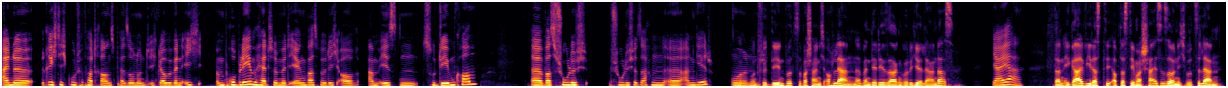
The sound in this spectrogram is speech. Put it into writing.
eine richtig gute Vertrauensperson und ich glaube, wenn ich ein Problem hätte mit irgendwas, würde ich auch am ehesten zu dem kommen, äh, was schulisch, schulische Sachen äh, angeht. Und, Und, für den würdest du wahrscheinlich auch lernen, ne? Wenn der dir sagen würde, hier, lern das. ja, ja. Dann egal, wie das, ob das Thema scheiße ist oder nicht, würdest du lernen.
